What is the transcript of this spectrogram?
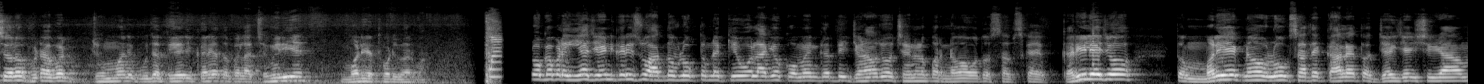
ચલો ફટાફટ જમવાની પૂજા તૈયારી કરે તો પહેલાં જમી લઈએ. મળીએ થોડી વારમાં. વ્લોગ આપણે અહીંયા જ એન્ડ કરીશું. આજનો વ્લોગ તમને કેવો લાગ્યો કોમેન્ટ કરતી જણાવજો. ચેનલ પર નવા હો તો સબસ્ક્રાઈબ કરી લેજો. તો મળીએ એક નવા વ્લોગ સાથે. કાલે તો જય જય શ્રી રામ.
